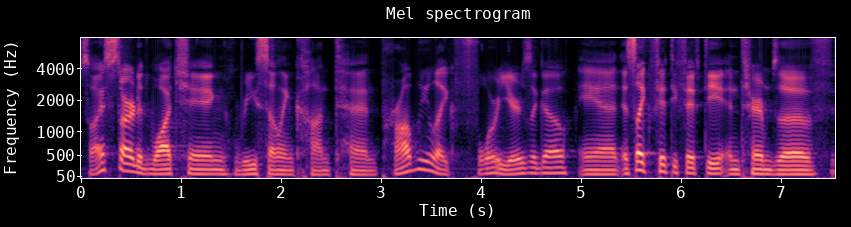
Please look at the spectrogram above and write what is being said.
So I started watching reselling content probably like four years ago, and it's like 50-50 in terms of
